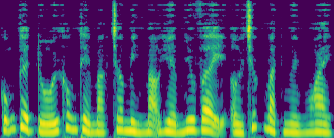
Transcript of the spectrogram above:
cũng tuyệt đối không thể mặc cho mình mạo hiểm như vậy ở trước mặt người ngoài.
